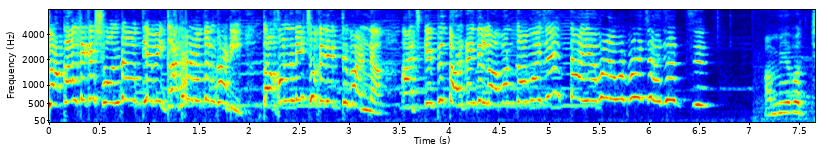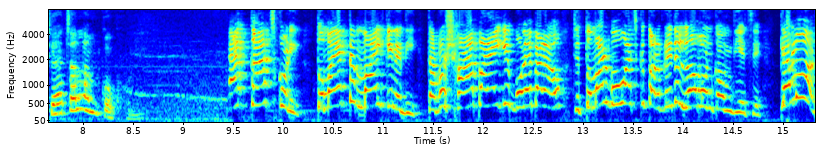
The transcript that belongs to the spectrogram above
সকাল থেকে সন্ধ্যা অবধি আমি গাধার মতন খাটি। তখন উনি চোখে দেখতে পান না। আজকে একটু তরকারিতে লবণ কম হয়েছে তাই আবার আমার পরে চা যাচ্ছে আমি এবার চেঁচালাম কখন? এক কাজ করি তোমায় একটা মাইক এনে দিই। তারপর সারা পাড়ায় গিয়ে বলে বেড়াও যে তোমার বউ আজকে তরকারিতে লবণ কম দিয়েছে। কেমন?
